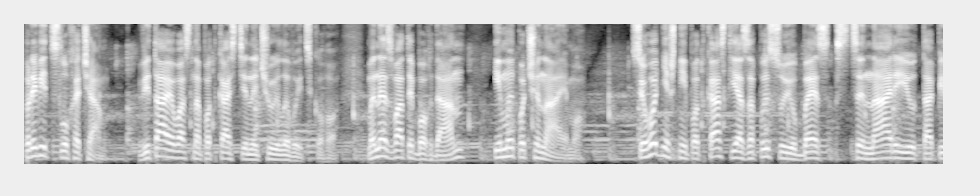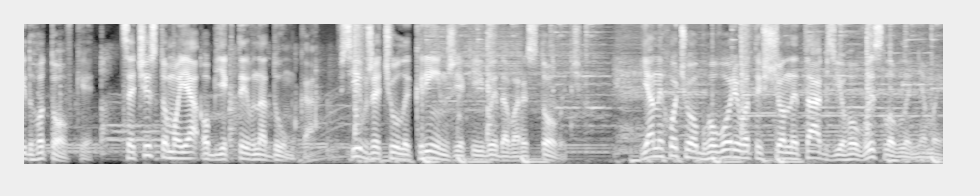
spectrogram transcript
Привіт слухачам! Вітаю вас на подкасті Не чуй Левицького. Мене звати Богдан, і ми починаємо. Сьогоднішній подкаст я записую без сценарію та підготовки. Це чисто моя об'єктивна думка. Всі вже чули крінж, який видав Арестович. Я не хочу обговорювати, що не так з його висловленнями.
